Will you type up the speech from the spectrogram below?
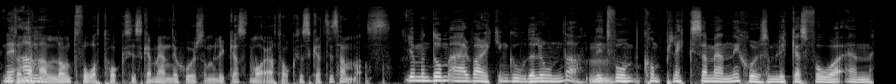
Nej, utan all- det handlar om två toxiska människor som lyckas vara toxiska tillsammans. Ja men de är varken goda eller onda. Det Mm. är två komplexa människor som lyckas få en,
